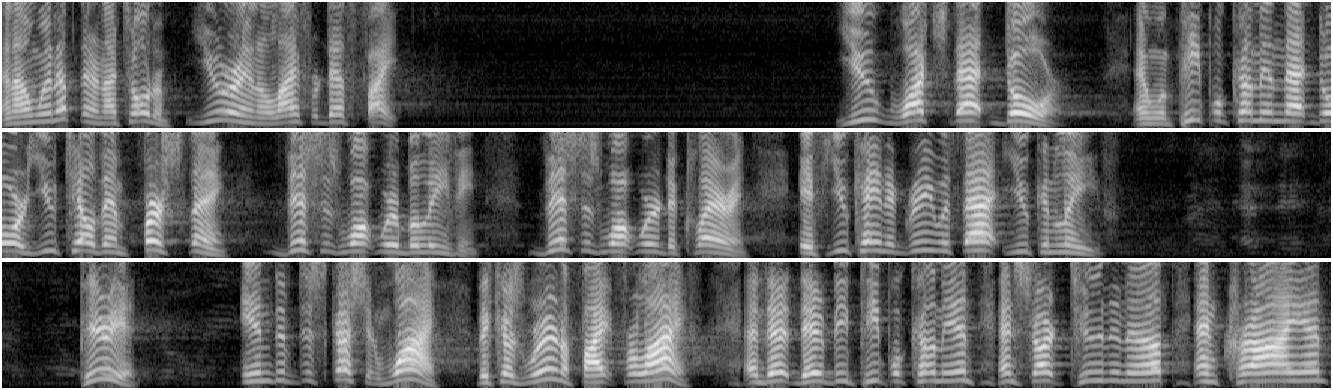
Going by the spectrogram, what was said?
And I went up there and I told him, You're in a life or death fight. You watch that door. And when people come in that door, you tell them first thing, this is what we're believing. This is what we're declaring. If you can't agree with that, you can leave. Period. End of discussion. Why? Because we're in a fight for life. And there, there'd be people come in and start tuning up and crying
